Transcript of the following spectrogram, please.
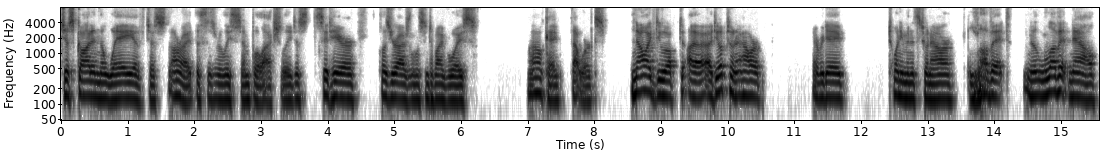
just got in the way of just all right this is really simple actually just sit here close your eyes and listen to my voice okay that works now i do up to I i do up to an hour every day 20 minutes to an hour love it love it now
